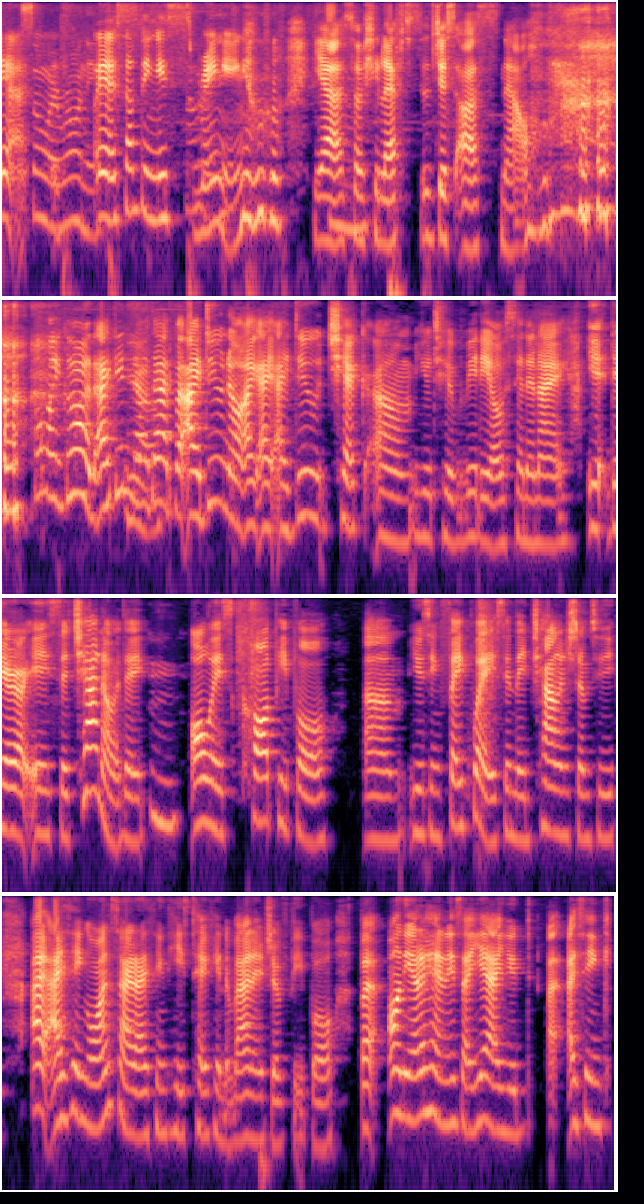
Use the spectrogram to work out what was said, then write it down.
yeah. so ironic. Yeah, something is ringing. yeah, so Mm. she left just us now. oh my god, I didn't know that, but I do know. I, I I do check um YouTube videos, and then I it, there is a channel they Mm. always call people um using fake ways, and they challenge them to. I I think on one side, I think he's taking advantage of people, but on the other hand, it's like yeah, you. I, I think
